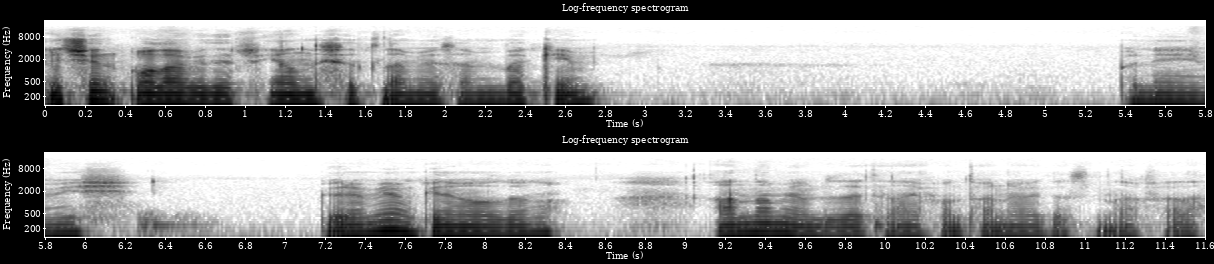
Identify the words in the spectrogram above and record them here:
için olabilir. Yanlış hatırlamıyorsam bir bakayım. Bu neymiş? Göremiyorum ki ne olduğunu. Anlamıyorum da zaten iPhone tornavidasından falan.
